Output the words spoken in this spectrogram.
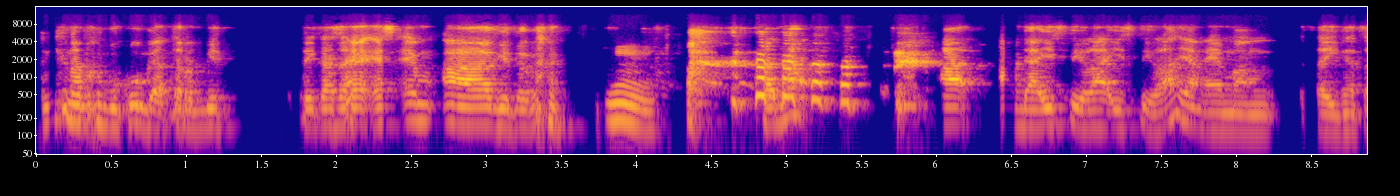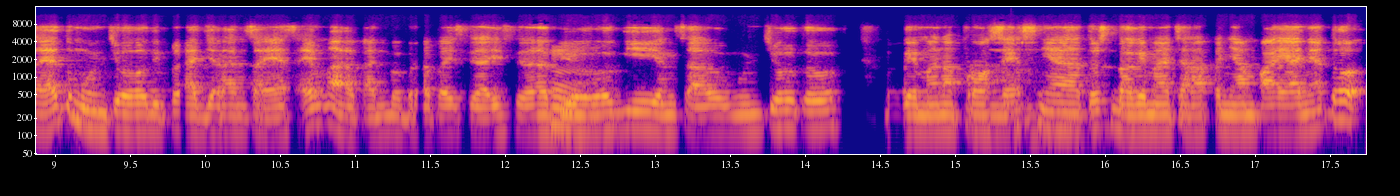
ini kenapa buku gak terbit ketika saya SMA gitu kan Hmm. karena ada istilah-istilah yang emang seingat saya tuh muncul di pelajaran saya SMA kan beberapa istilah-istilah Hmm. biologi yang selalu muncul tuh bagaimana prosesnya terus bagaimana cara penyampaiannya tuh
